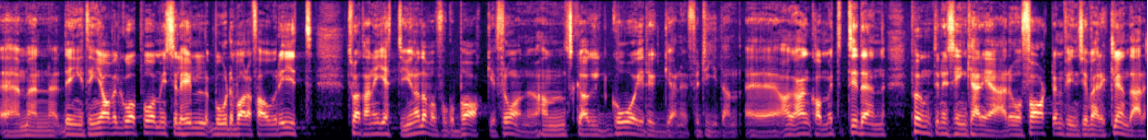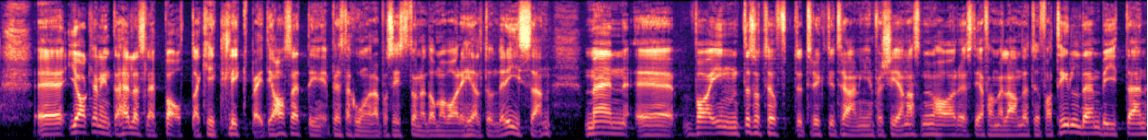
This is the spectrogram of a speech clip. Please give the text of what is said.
Eh, men det är ingenting jag vill gå på. Missile Hill borde vara favorit. Jag tror att han är jättegynnad av att få gå bakifrån nu. Han ska gå i ryggen nu för tiden. Eh, han har kommit till den punkten i sin karriär och farten finns ju verkligen där. Eh, jag kan inte heller släppa åtta kick clickbait. Jag har sett prestationerna på sistone, de har varit helt under isen. Men var inte så tufft tryckt i träningen för senast. Nu har Stefan Melander tuffat till den biten.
